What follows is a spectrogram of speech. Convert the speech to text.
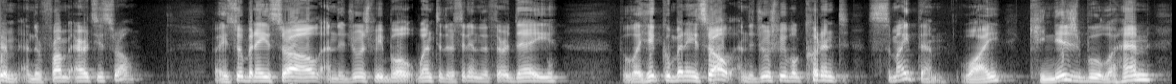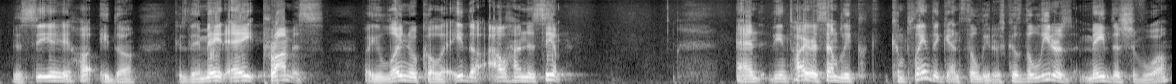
him, and they're from Eretz Yisrael. Yisrael and the Jewish people went to their city on the third day. And the Jewish people couldn't smite them. Why? Lahem because they made a promise. al and the entire assembly complained against the leaders because the leaders made the Shavua,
